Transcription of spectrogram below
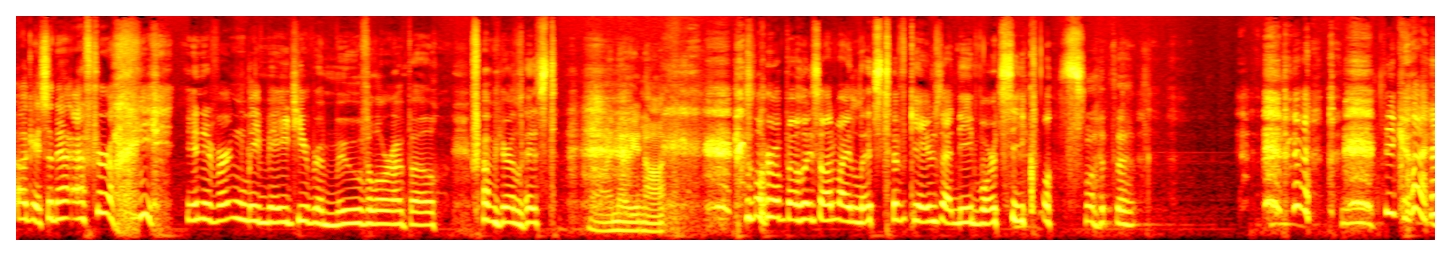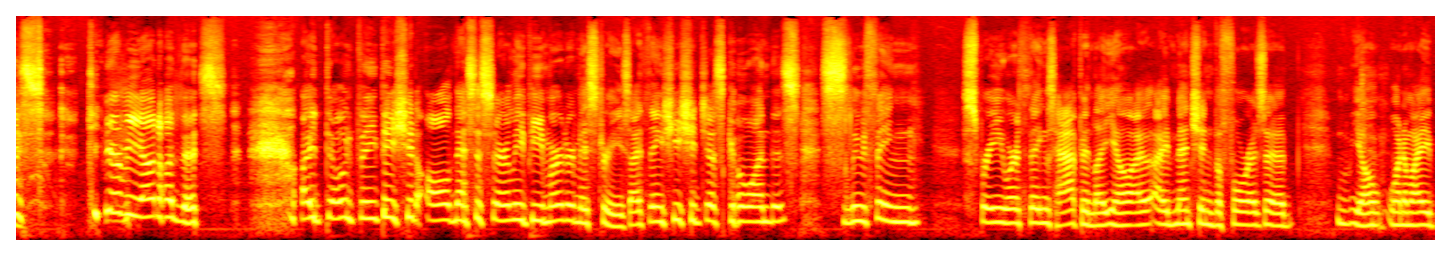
Okay, so now after I inadvertently made you remove Laura Bow from your list, No, I know you're not. Laura Bow is on my list of games that need more sequels what the? because hear me out on this. I don't think they should all necessarily be murder mysteries. I think she should just go on this sleuthing spree where things happen. Like, you know, I, I mentioned before as a, you know, one of my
